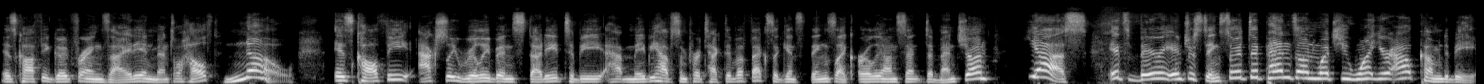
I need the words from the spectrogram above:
Is coffee good for anxiety and mental health? No. Is coffee actually really been studied to be have, maybe have some protective effects against things like early onset dementia? Yes, it's very interesting. So it depends on what you want your outcome to be.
